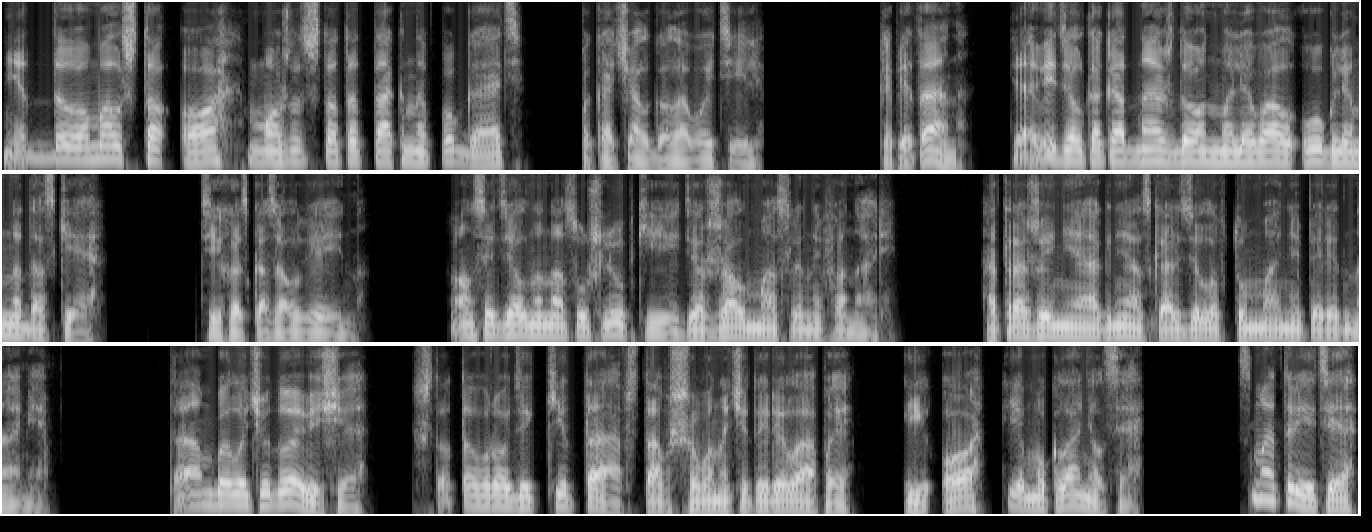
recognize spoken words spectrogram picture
«Не думал, что О может что-то так напугать», — покачал головой Тиль. «Капитан, я видел, как однажды он малевал углем на доске», — тихо сказал Вейн. Он сидел на носу шлюпки и держал масляный фонарь. Отражение огня скользило в тумане перед нами. Там было чудовище, что-то вроде кита, вставшего на четыре лапы, и О ему кланялся. «Смотрите»,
